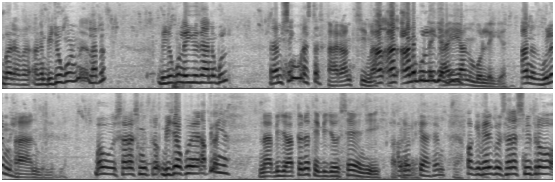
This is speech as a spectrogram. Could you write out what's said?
બરાબર. અને બીજો કોણ લાવ્યો બીજો કોણ લઈ ગયો છે આનો બુલ? રામસિંહ માસ્તર? હા રામસિંહ આનો બુલ લઈ ગયા એ બીજો? લઈ ગયા આનો બુલ એમ ને? હા આનો બુલ લઈ ગયા. બહુ સરસ મિત્રો. બીજો કોઈ આપ્યો અહીંયા? ના બીજો આપ્યો નથી. બીજો છે જી. ઓકે વેરી ગુડ સરસ મિત્રો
